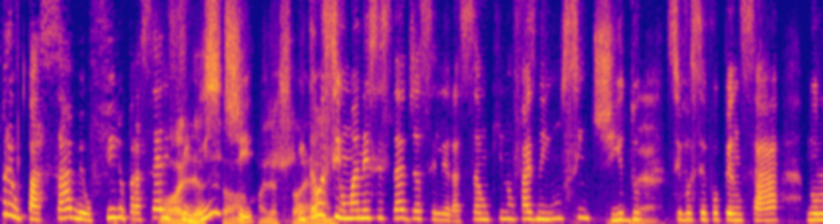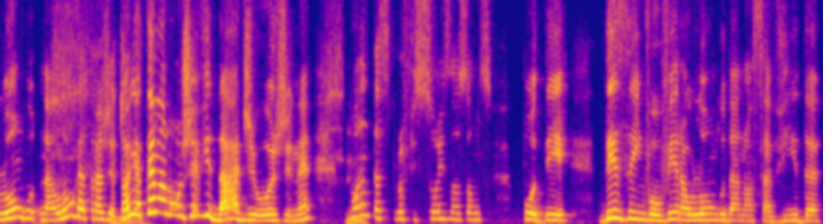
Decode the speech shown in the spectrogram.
para eu passar meu filho para a série olha seguinte. Só, olha só, então, é. assim, uma necessidade de aceleração que não faz nenhum sentido é. se você for pensar no longo, na longa trajetória Sim. e até na longevidade hoje, né? Sim. Quantas profissões nós vamos poder desenvolver ao longo da nossa vida?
